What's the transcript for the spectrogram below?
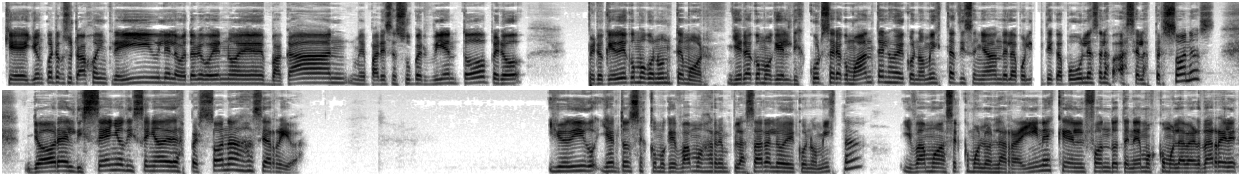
que yo encuentro que su trabajo es increíble, el Laboratorio Gobierno es bacán, me parece súper bien todo, pero, pero quedé como con un temor. Y era como que el discurso era como antes los economistas diseñaban de la política pública hacia las, hacia las personas, y ahora el diseño diseña de las personas hacia arriba. Y yo digo, ya entonces como que vamos a reemplazar a los economistas y vamos a ser como los larraínes, que en el fondo tenemos como la verdad re-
